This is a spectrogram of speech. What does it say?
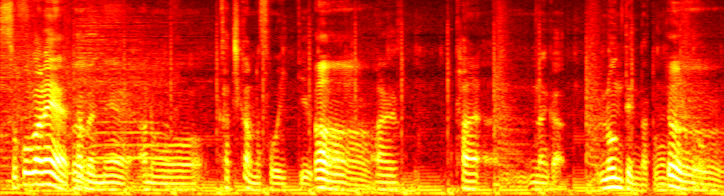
そこがね多分ね、あのー価値観の相違っていうかああれたなんか論点だと思うんうだけど、んうん。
